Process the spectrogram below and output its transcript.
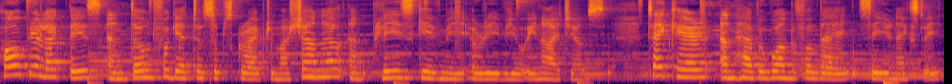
Hope you like this and don't forget to subscribe to my channel and please give me a review in iTunes. Take care and have a wonderful day. See you next week.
